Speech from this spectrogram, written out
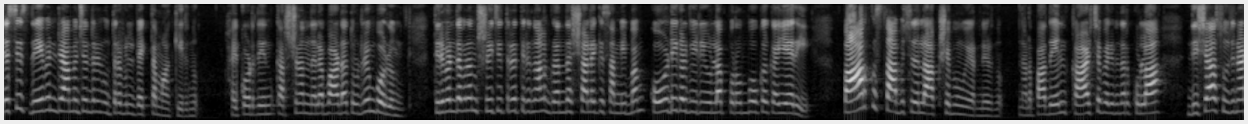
ജസ്റ്റിസ് ദേവൻ രാമചന്ദ്രൻ ഉത്തരവിൽ വ്യക്തമാക്കിയിരുന്നു. ഹൈക്കോടതി കർശന നിലപാട് തുടരുമ്പോഴും തിരുവനന്തപുരം ശ്രീചിത്ര തിരുനാൾ ഗ്രന്ഥശാലയ്ക്ക് സമീപം കോടികൾ വിലയുള്ള പുറമ്പോക്ക് കയ്യേറി പാർക്ക് സ്ഥാപിച്ചതിൽ ആക്ഷേപം ഉയർന്നിരുന്നു. നടപ്പാതയിൽ കാഴ്ച പരിമിതർക്കുള്ള ദിശാസൂചന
